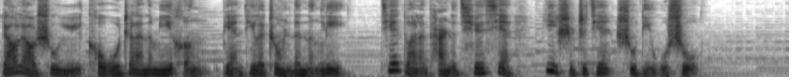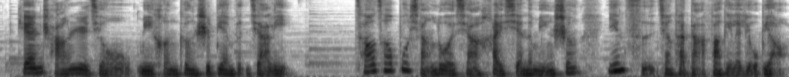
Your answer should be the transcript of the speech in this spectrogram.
寥寥数语，口无遮拦的祢衡贬低了众人的能力，揭短了他人的缺陷，一时之间树敌无数。天长日久，祢衡更是变本加厉。曹操不想落下害贤的名声，因此将他打发给了刘表。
